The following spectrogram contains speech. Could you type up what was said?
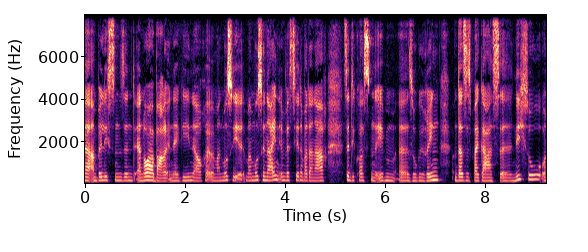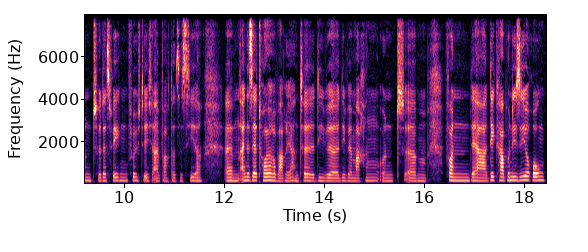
äh, am billigsten sind erneuerbare Energien. Auch äh, man muss sie, man muss hinein investieren, aber danach sind die Kosten eben äh, so gering. Und das ist bei Gas äh, nicht so. Und deswegen fürchte ich einfach, dass es hier ähm, eine sehr teure Variante, die wir, die wir machen und ähm, von der Dekarbonisierung,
